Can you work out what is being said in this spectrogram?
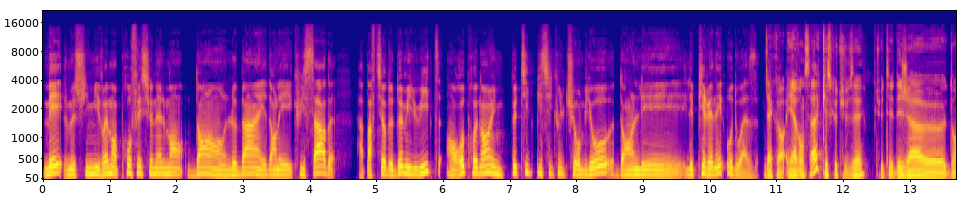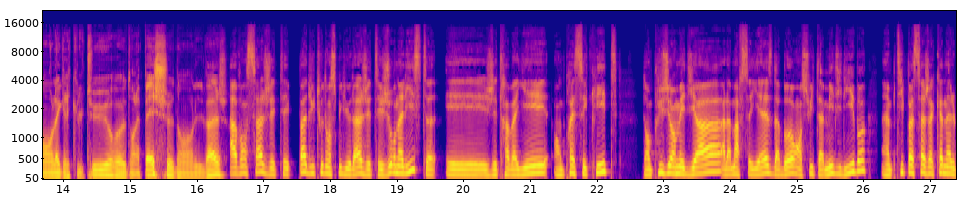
mais je me suis mis vraiment professionnellement dans le bain et dans les cuissardes à partir de 2008 en reprenant une petite pisciculture bio dans les, les Pyrénées audoises. D'accord. Et avant ça, qu'est-ce que tu faisais? Tu étais déjà euh, dans l'agriculture, euh, dans la pêche, dans l'élevage? Avant ça, j'étais pas du tout dans ce milieu-là. J'étais journaliste et j'ai travaillé en presse écrite dans plusieurs médias, à la Marseillaise d'abord, ensuite à Midi Libre, un petit passage à Canal+,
